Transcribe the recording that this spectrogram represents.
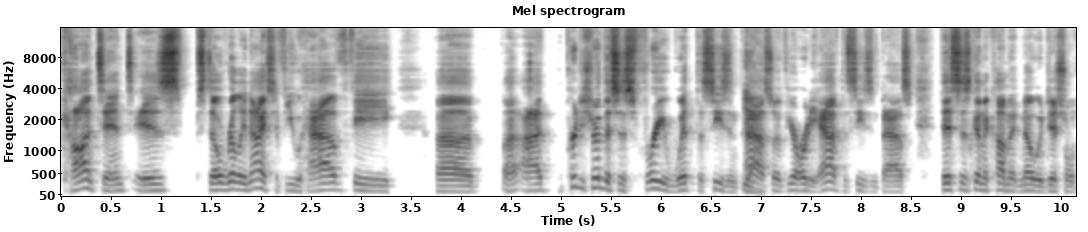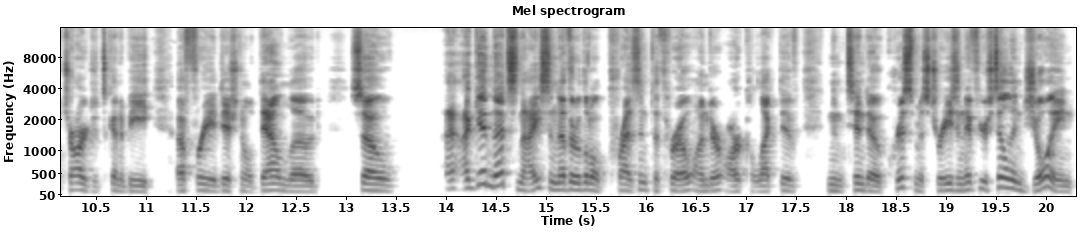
content is still really nice. If you have the, uh, I'm pretty sure this is free with the season pass. Yeah. So if you already have the season pass, this is going to come at no additional charge. It's going to be a free additional download. So again, that's nice. Another little present to throw under our collective Nintendo Christmas trees. And if you're still enjoying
